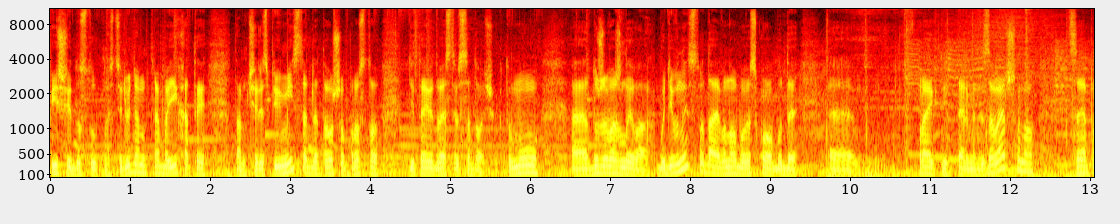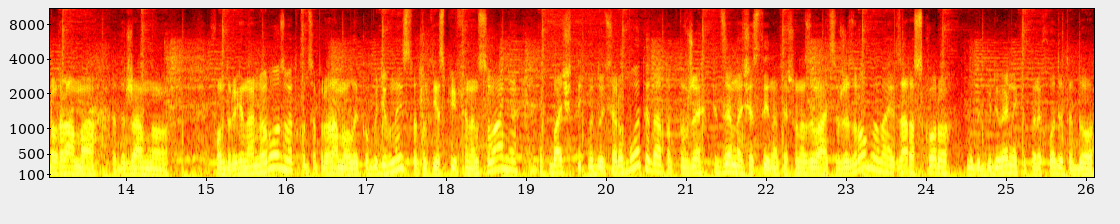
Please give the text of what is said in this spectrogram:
пішій доступності. Людям треба їхати там через півміста для того, щоб просто дітей відвести в садочок. Тому е, дуже важливе будівництво, да, і воно обов'язково буде е, в проєктні терміни завершено. Це програма Державного фонду регіонального розвитку, це програма великого будівництва. Тут є співфінансування. Як бачите, ведуться роботи, да, тобто вже підземна частина, те, що називається, вже зроблена. І зараз скоро будуть будівельники переходити до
